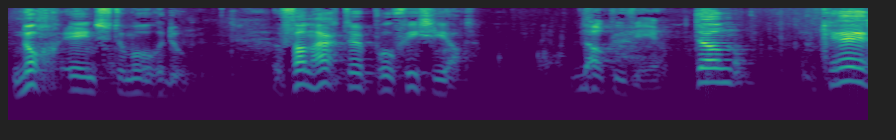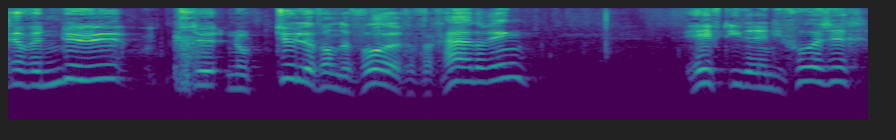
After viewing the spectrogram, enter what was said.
nog eens te mogen doen. Van harte proficiat. Dank u zeer. Dan krijgen we nu de notulen van de vorige vergadering. Heeft iedereen die voor zich?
